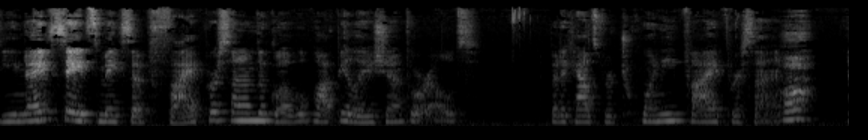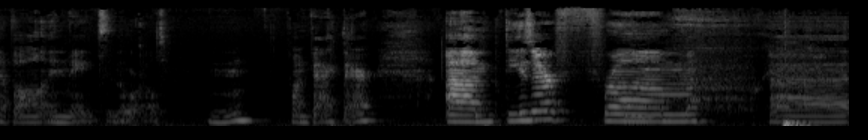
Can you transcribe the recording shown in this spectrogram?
the United States makes up five percent of the global population of the world, but accounts for twenty five percent of all inmates in the world. hmm Fun fact there. Um, these are from. Uh,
